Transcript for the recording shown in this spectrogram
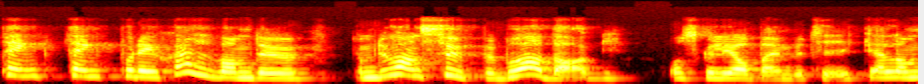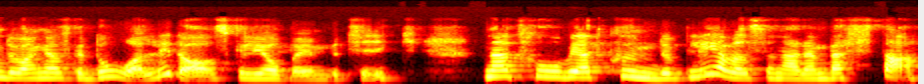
tänk, tänk på dig själv om du, om du har en superbra dag och skulle jobba i en butik eller om du har en ganska dålig dag och skulle jobba i en butik. När tror vi att kundupplevelsen är den bästa?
